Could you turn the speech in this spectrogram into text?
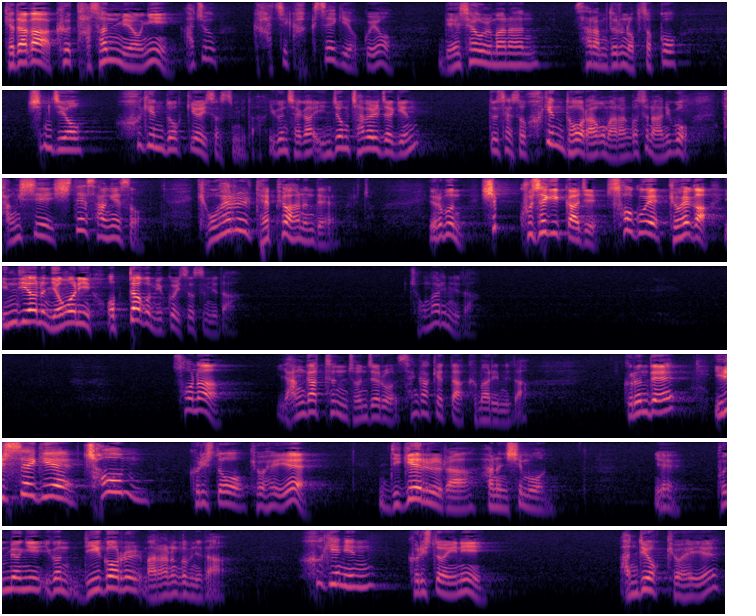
게다가 그 다섯 명이 아주 가지각색이었고요. 내세울 만한 사람들은 없었고 심지어 흑인도 끼어 있었습니다. 이건 제가 인종차별적인 뜻에서 흑인도라고 말한 것은 아니고 당시의 시대상에서 교회를 대표하는데 말이죠. 여러분 19세기까지 서구의 교회가 인디언은 영원히 없다고 믿고 있었습니다. 정말입니다. 소나 양 같은 존재로 생각했다 그 말입니다. 그런데 1세기에 처음 그리스도 교회에 니게르라 하는 시므온 예, 분명히 이건 니거를 말하는 겁니다. 흑인인 그리스도인이 안디옥 교회의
